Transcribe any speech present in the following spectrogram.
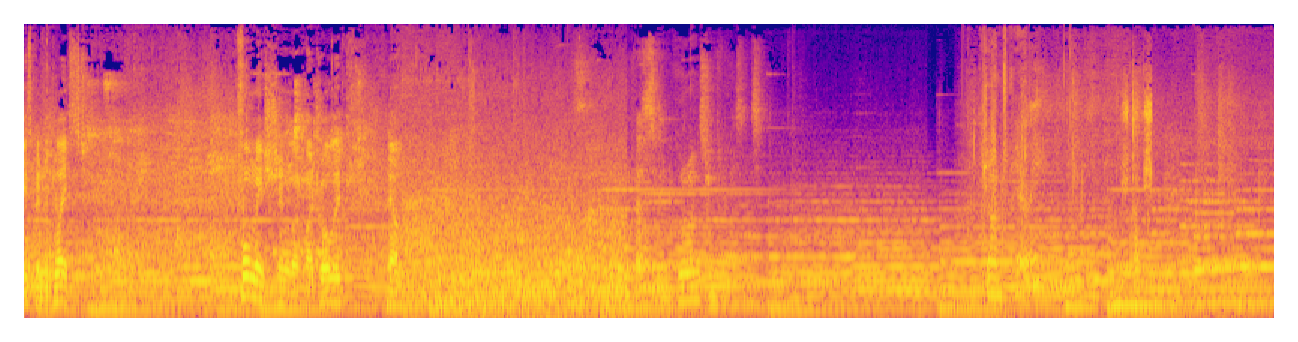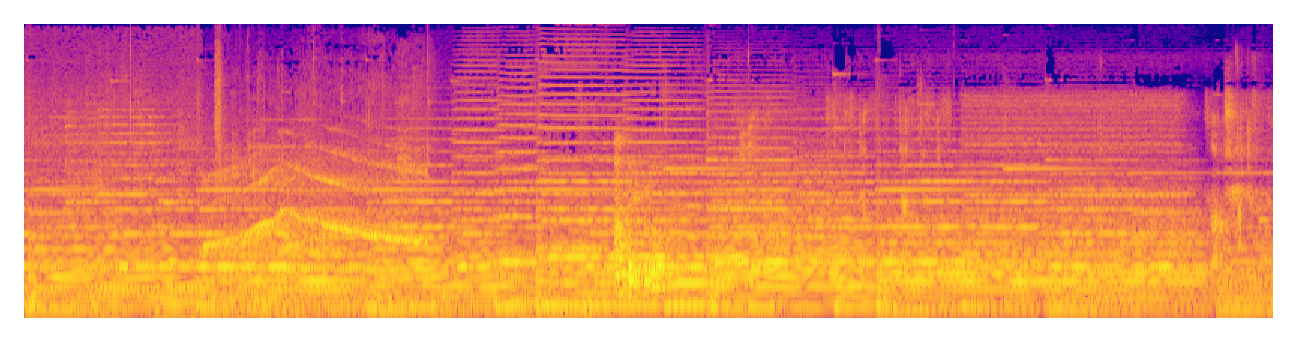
it's been replaced. Formerly a Schindler hydraulic, now das ist in Kurons John Perry. Such. Upper floor. 去 different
